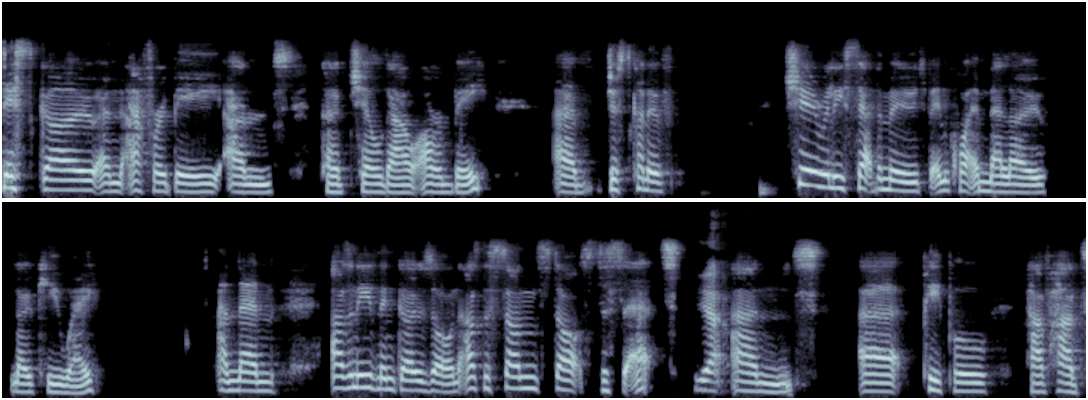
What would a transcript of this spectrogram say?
disco and Afrobeat and kind of chilled out R and B, um, just kind of cheerily set the mood, but in quite a mellow, low key way. And then, as an evening goes on, as the sun starts to set, Yeah. and uh, people have had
